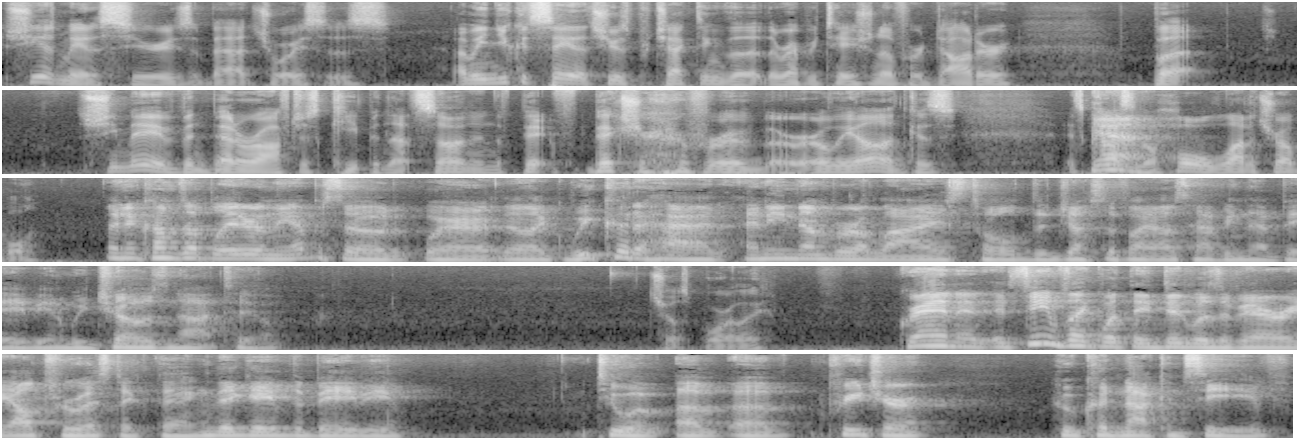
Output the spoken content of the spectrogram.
she has made a series of bad choices. I mean, you could say that she was protecting the, the reputation of her daughter, but she may have been better off just keeping that son in the pic- picture for early on because it's causing Yeah. a whole lot of trouble. And it comes up later in the episode where they're like, we could have had any number of lies told to justify us having that baby, and we chose not to. Chose poorly. Granted, it seems like what they did was a very altruistic thing. They gave the baby to a, a, a preacher who could not conceive.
